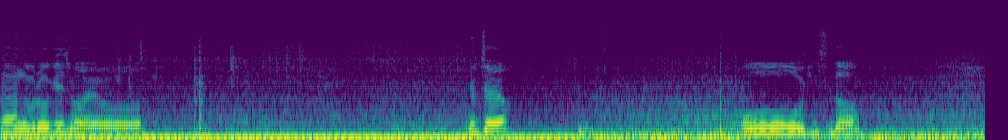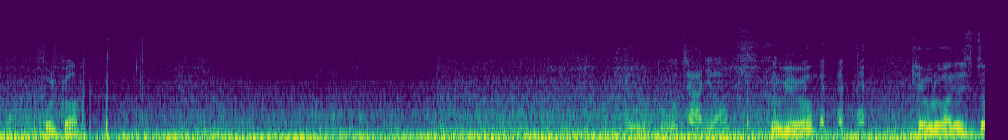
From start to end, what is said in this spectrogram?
난 우럭이 좋아요 육자요? 오 힘쓴다 뭘까? 개우럭도 오자 아니야? 그러게요 개우럭 아니야 진짜?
